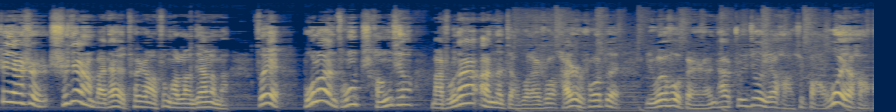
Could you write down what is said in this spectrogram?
这件事实际上把他也推上风口浪尖了嘛。所以，不论从澄清马淑丹案的角度来说，还是说对李贵富本人他追究也好，去保护也好，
